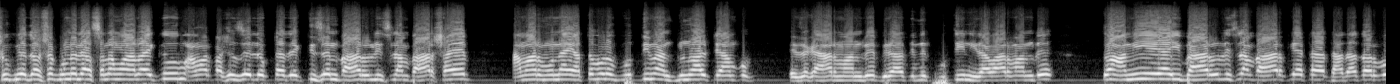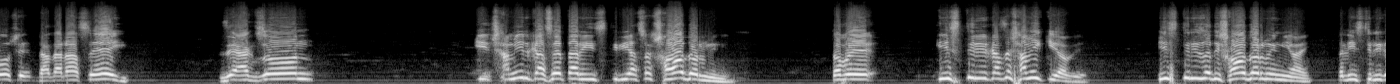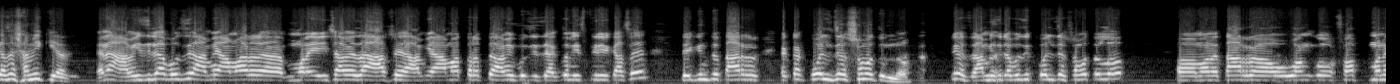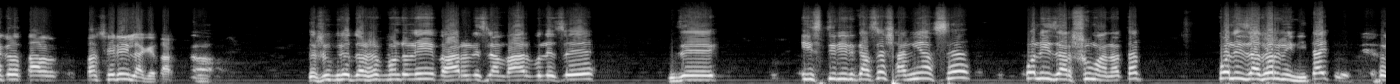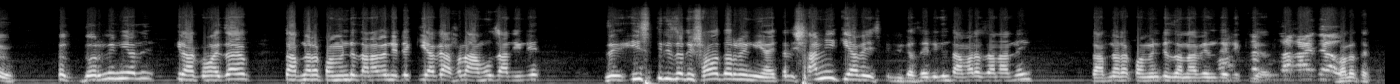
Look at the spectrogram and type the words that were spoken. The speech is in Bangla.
সুপ্রিয় দর্শক মন্ডলী, আসসালামু আলাইকুম। আমার পাশে যে লোকটা দেখতেছেন, বাহারুল ইসলাম বাহার সাহেব। আমার মনে হয় এত বড় বুদ্ধিমান ডোনাল্ড ট্রাম্প এই জায়গায় হার মানবে বিরাদিনের পুতিন ইরাও হার মানবে। তো আমি এই বাহারুল ইসলাম বাহারকে একটা দাদা ধরবো। সে দাদাটা আছে এই যে একজন স্বামীর কাছে তার স্ত্রী আছে, সহধর্মিনী। তবে স্ত্রীর কাছে স্বামী কি হবে? স্ত্রী যদি সহধর্মিনী হয় তাহলে স্ত্রীর কাছে স্বামী কি হবে? না আমি যেটা বুঝি আমি আমার মানে হিসাবে যা আসে আমি আমার তরফ থেকে আমি বুঝি যে একজন স্ত্রীর কাছে সে কিন্তু তার একটা কলজের সমতুল্য। ঠিক আছে? আমি যেটা বুঝি কলজের সমতুল্য মানে তার অঙ্গ সব মনে করো তার তার সেটাই লাগে তার। তো সুপ্রিয় দর্শক মন্ডলী বাহারুল ইসলাম বাহার বলেছে যে স্ত্রীর কাছে স্বামী আছে কলিজার সমান অর্থাৎ কলিজা ধর্মিনী তাই তো? ধর্মিনী হলে কীরকম হয়? যাই হোক তো আপনারা কমেন্টে জানাবেন এটা কি হবে আসলে আমিও জানি না। যে স্ত্রী যদি সহধর্মে নিয়ে হয় তাহলে স্বামী কি হবে স্ত্রীর কাছে? এটা কিন্তু আমার জানা নেই। তো আপনারা কমেন্টে জানাবেন যে এটা কি হবে ভালো থাকে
